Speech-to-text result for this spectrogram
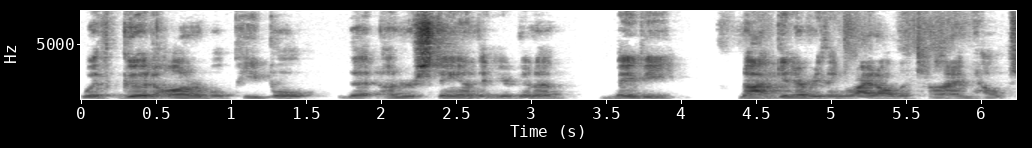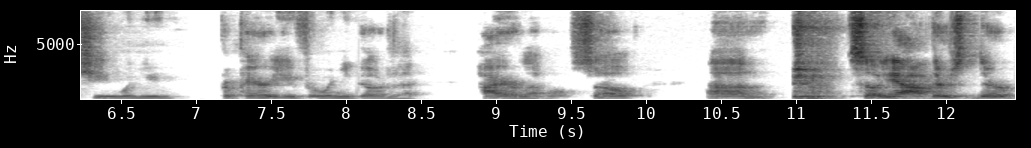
with good, honorable people that understand that you're going to maybe not get everything right all the time helps you when you prepare you for when you go to that higher level. So, um, so yeah, there's there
